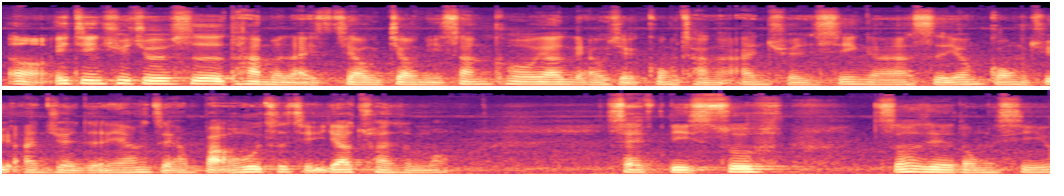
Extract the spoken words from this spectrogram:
呃，一进去就是他们来教教你上课，要了解工厂的安全性啊，使用工具安全怎样怎样保护自己，要穿什么 safety suit 这些东西，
